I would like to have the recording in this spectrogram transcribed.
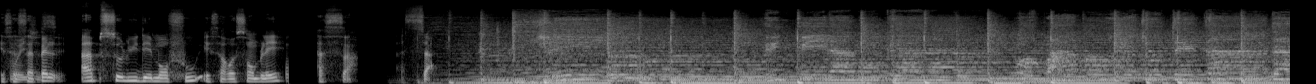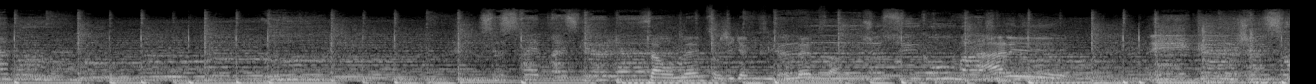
Et ça Oui, s'appelle. Absolument Fou et ça ressemblait à ça. Ah, ça. Une pile à mon Ça on aime sur Giga Music, on aime ça. Je Allez, Et que je sois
